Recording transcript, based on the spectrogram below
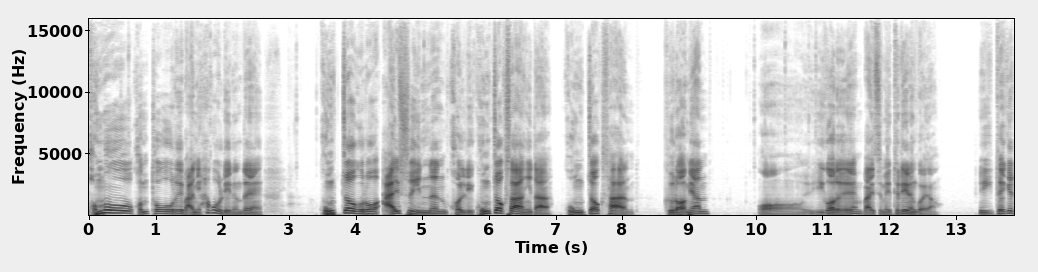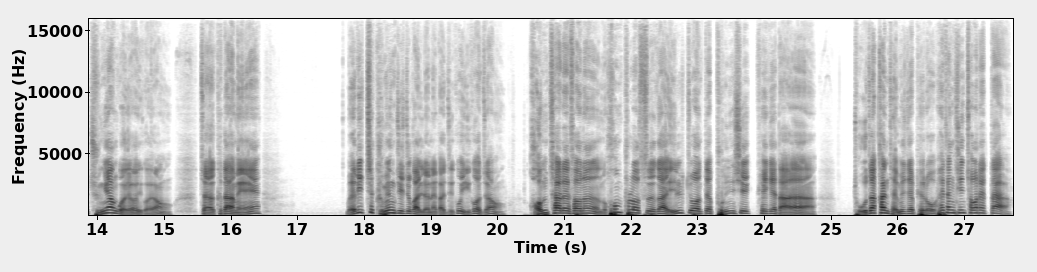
법무 검토를 많이 하고 올리는데 공적으로 알 수 있는 권리, 공적 사항이다. 공적 사안. 그러면 어 이거를 말씀을 드리는 거예요. 이 되게 중요한 거예요, 이거요. 자, 그 다음에 메리츠 금융지주 관련해 가지고 이거죠. 검찰에서는 홈플러스가 1조 원대 분식 회계다. 조작한 재무제표로 회생 신청을 했다.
